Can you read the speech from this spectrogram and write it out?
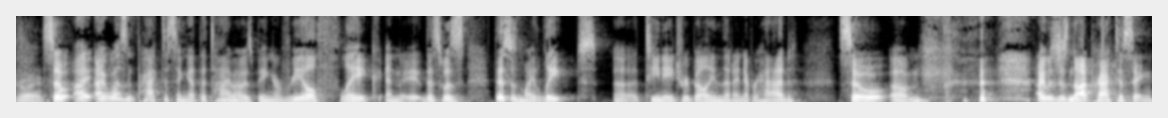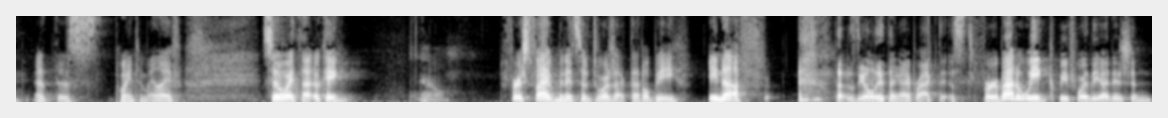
Right. So I, I wasn't practicing at the time. I was being a real flake, and it, this was this was my late uh, teenage rebellion that I never had. So um, I was just not practicing at this point in my life. So I thought, okay, you know, first five minutes of Dvorak, that'll be enough. that was the only thing I practiced for about a week before the audition.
